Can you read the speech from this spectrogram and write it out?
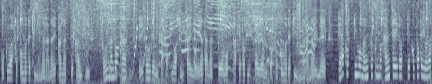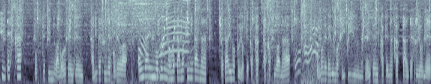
僕はそこまで気にならないかなって感じ。そうなのか。映像で見た時は小さいの嫌だなって思ったけど実際やるとそこまで気にならないね。じゃあこっちも満足の完成度ってことでよろしいですか？僕的にはもう全然、ありですねこれは。オンライン潜るのも楽しみだな。初代のプヨテと買った時はな、このレベルの CPU に全然勝てなかったんですよね。え、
